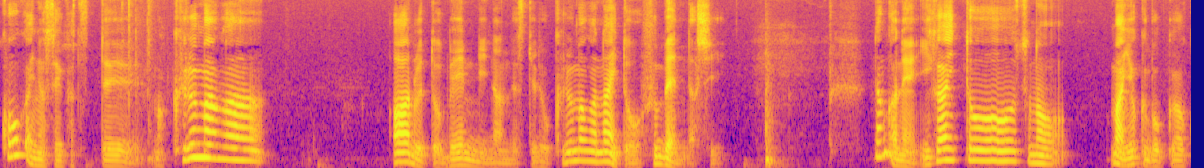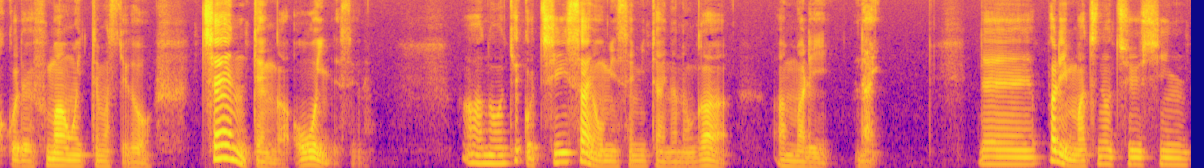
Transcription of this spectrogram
郊外の生活って、まあ、車があると便利なんですけど車がないと不便だしなんかね意外とそのまあよく僕はここで不満を言ってますけどチェーン店が多いんですよね。あの結構小さいお店みたいなのがあんまりない。でやっぱり町の中心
